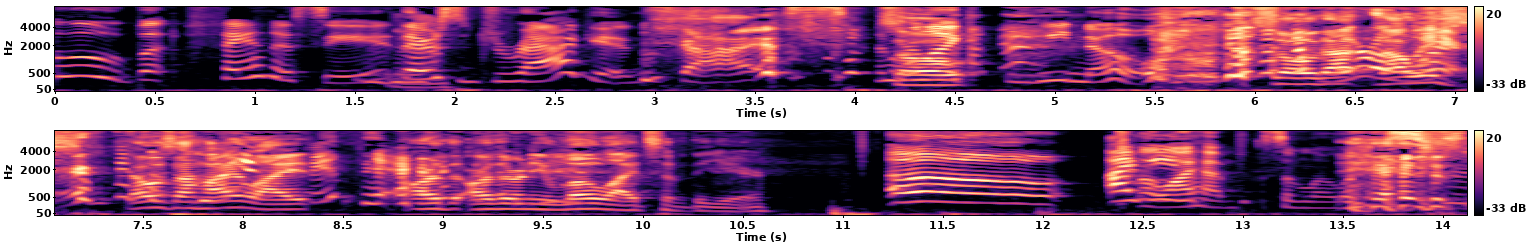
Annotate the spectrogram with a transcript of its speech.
ooh, but fantasy, mm-hmm. there's dragons, guys. And So- we're like, we know. so that We're that was that was a highlight there. are there, are there any lowlights of the year oh, I mean oh, I have some low lights. just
